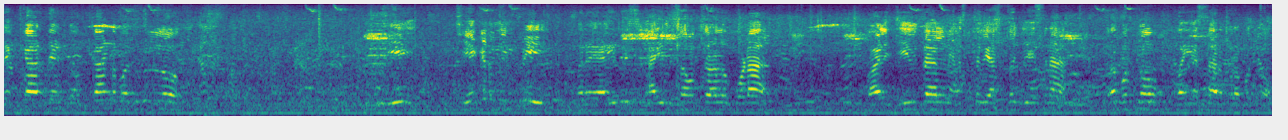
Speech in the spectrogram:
రెక్కాడితే డొక్కాండ బతుకుల్లో ఈ చీకటి నింపి మరి ఐదు ఐదు సంవత్సరాలు కూడా వాళ్ళ జీవితాలను అస్తవ్యస్తం చేసిన ప్రభుత్వం వైఎస్ఆర్ ప్రభుత్వం.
